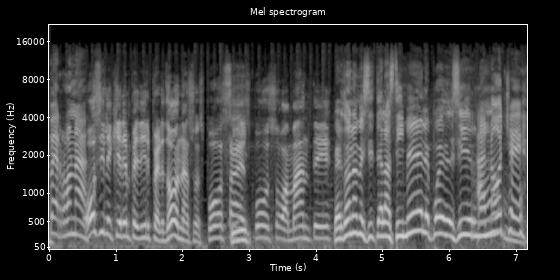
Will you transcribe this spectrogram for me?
perrona. O si le quieren pedir perdón a su esposa, Sí. esposo, amante. Perdóname si te lastimé, le puede decir, ¿no? Anoche.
